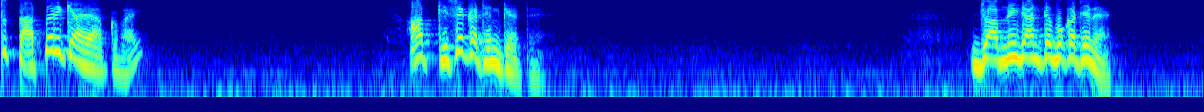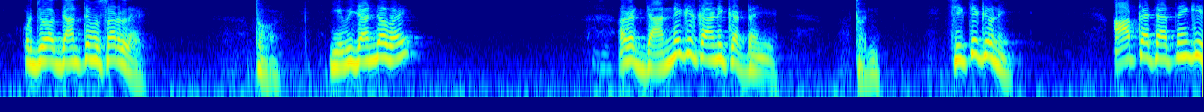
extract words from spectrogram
तो तात्पर्य क्या है आपका भाई? आप किसे कठिन कहते हैं? जो आप नहीं जानते वो कठिन है, और जो आप जानते हैं वो सरल है। तो ये भी जान जाओ भाई। अगर जानने के कारण ही कठिनाई है तो सीखते क्यों नहीं? आप क्या चाहते हैं कि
